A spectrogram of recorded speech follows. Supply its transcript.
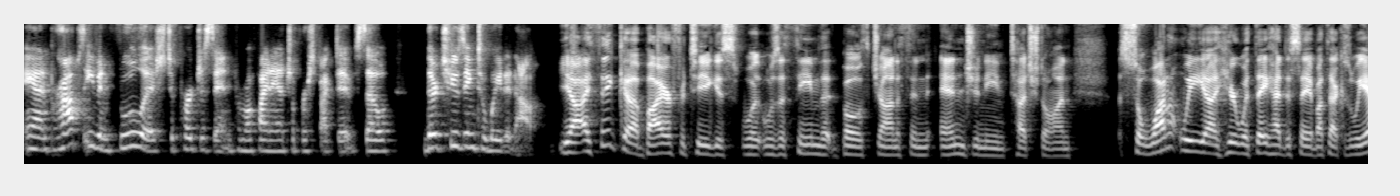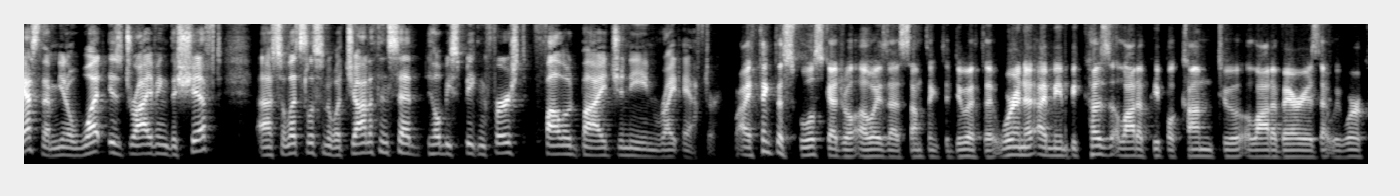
and perhaps even foolish to purchase in from a financial perspective. So they're choosing to wait it out. Yeah, I think uh, buyer fatigue is was a theme that both Jonathan and Janine touched on. So why don't we uh, hear what they had to say about that? Because we asked them, you know, what is driving the shift? Uh, so let's listen to what Jonathan said. He'll be speaking first, followed by Janine right after. I think the school schedule always has something to do with it. We're in, a, I mean, because a lot of people come to a lot of areas that we work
